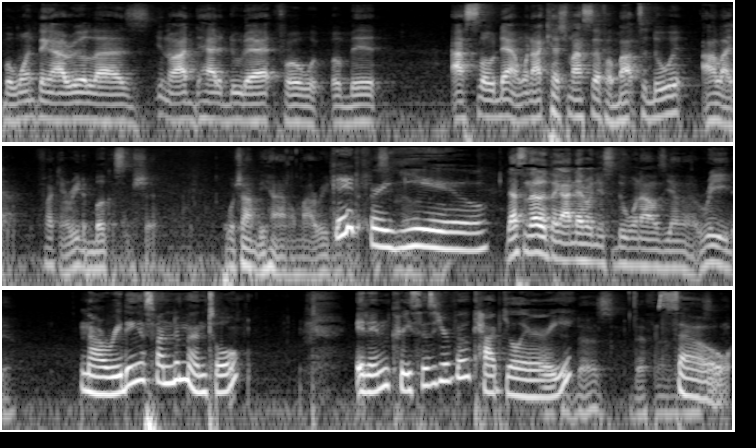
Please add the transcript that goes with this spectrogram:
But one thing i realized you know i had to do that for a, a bit. I slowed down. When i catch myself about to do it i like fucking read a book or some shit which i'm behind on my reading. Good for That's another- you. that's another thing i never used to do when i was younger read. Now, reading is fundamental. It increases your vocabulary. it does definitely So,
